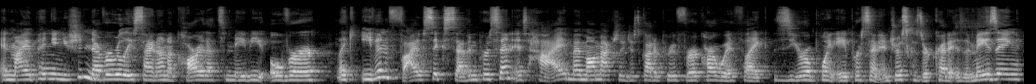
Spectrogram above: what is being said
In my opinion, you should never really sign on a car that's maybe over, like even five, six, seven percent is high. My mom actually just got approved for a car with like 0.8% interest because her credit is amazing.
